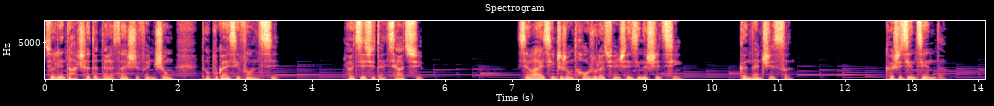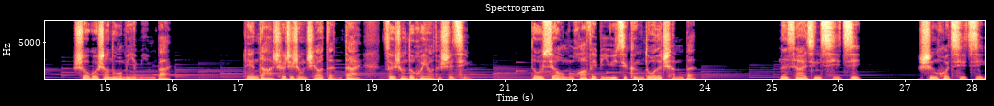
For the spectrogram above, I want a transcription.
就连打车等待了三十分钟，都不甘心放弃，要继续等下去。像爱情这种投入了全身心的事情，更难止损。可是渐渐的。受过伤的我们也明白，连打车这种只要等待最终都会有的事情，都需要我们花费比预计更多的成本。那些爱情奇迹、生活奇迹，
